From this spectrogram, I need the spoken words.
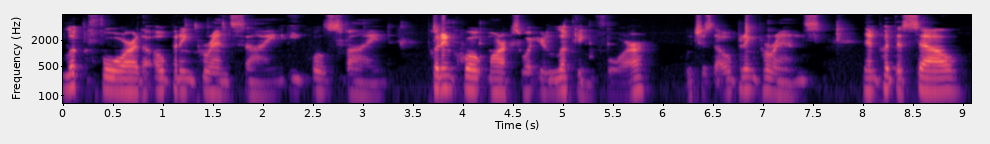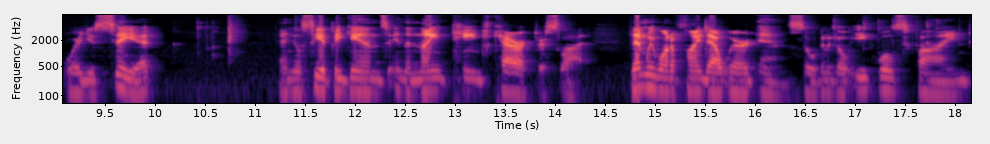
look for the opening paren sign equals find, put in quote marks what you're looking for, which is the opening parens, then put the cell where you see it, and you'll see it begins in the 19th character slot. Then we want to find out where it ends. So we're going to go equals find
